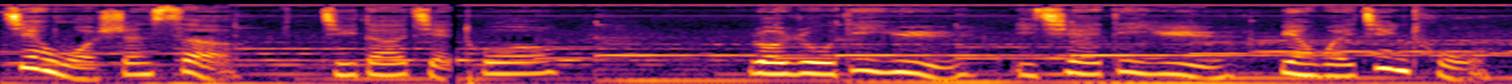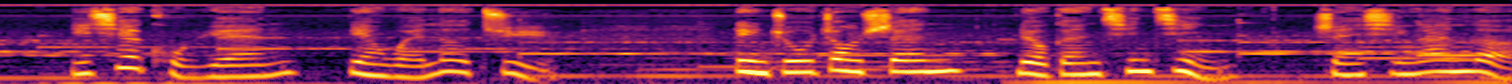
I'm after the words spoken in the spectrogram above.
见我声色，即得解脱。若入地狱，一切地狱变为净土，一切苦缘变为乐具，令诸众生六根清净，身心安乐，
